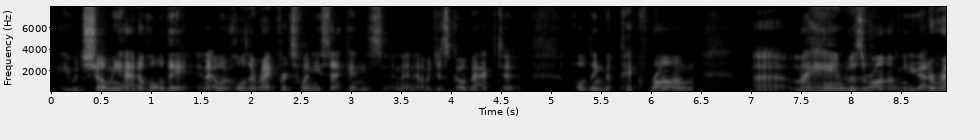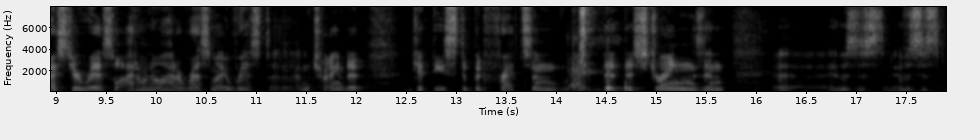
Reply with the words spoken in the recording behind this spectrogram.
he would show me how to hold it, and I would hold it right for 20 seconds, and then I would just go back to holding the pick wrong. Uh, my hand was wrong. You got to rest your wrist. Well, I don't know how to rest my wrist. I'm trying to get these stupid frets and the, the strings, and uh, it was just, it was just,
